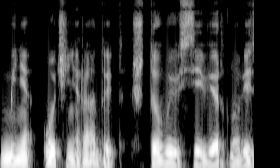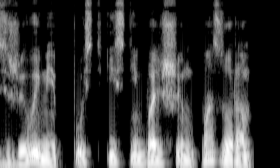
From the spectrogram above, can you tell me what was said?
Меня очень радует, что вы все вернулись живыми, пусть и с небольшим позором.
